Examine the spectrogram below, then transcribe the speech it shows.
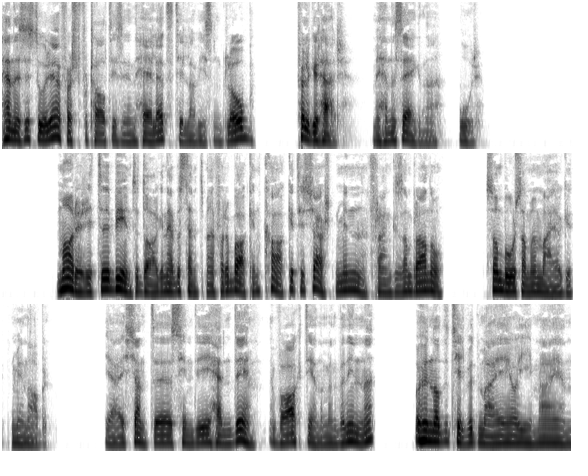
Hennes historie, først fortalt i sin helhet til avisen Globe, følger her, med hennes egne ord. Marerittet begynte dagen jeg bestemte meg for å bake en kake til kjæresten min, Frank Zambrano, som bor sammen med meg og gutten min, Abel. Jeg kjente Cindy Hendy vagt gjennom en venninne, og hun hadde tilbudt meg å gi meg en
